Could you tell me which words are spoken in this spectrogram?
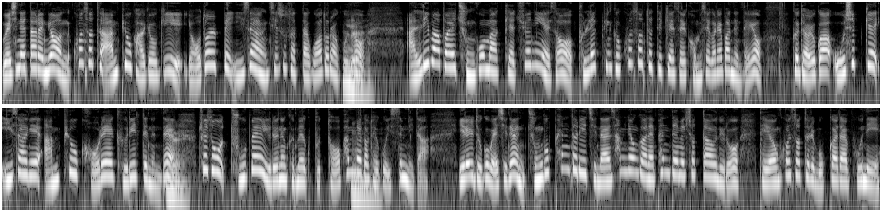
외신에 따르면 콘서트 암표 가격이 8배 이상 치솟았다고 하더라고요. 네. 알리바바의 중고마켓 쉐니에서 블랙핑크 콘서트 티켓을 검색을 해봤는데요. 그 결과 50개 이상의 안표 거래 글이 뜨는데 네. 최소 2배에 이르는 금액부터 판매가 음. 되고 있습니다. 이를 두고 외신은 중국 팬들이 지난 3년간의 팬데믹 셧다운으로 대형 콘서트를 못 가다 보니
